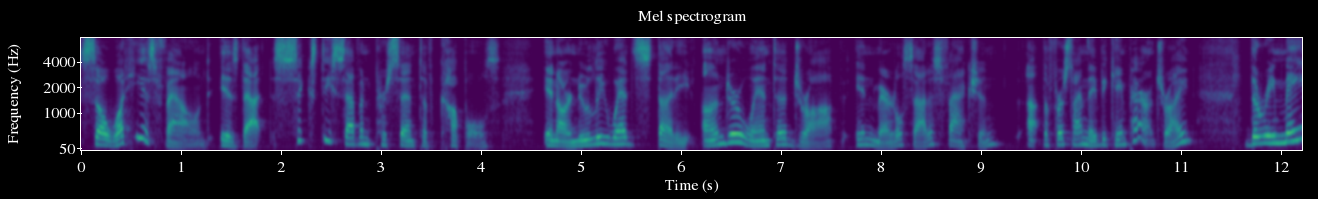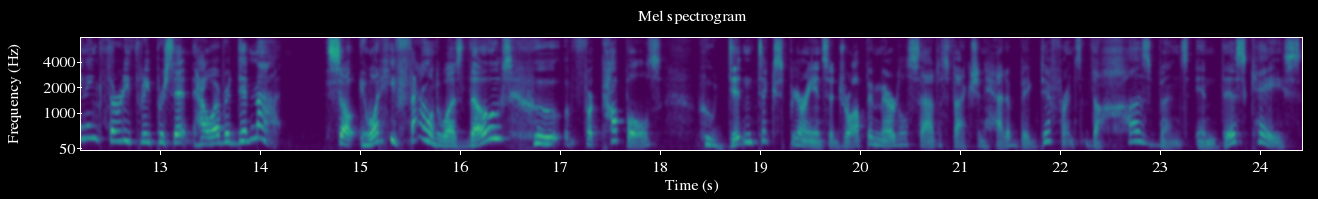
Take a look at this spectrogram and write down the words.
So, what he has found is that 67% of couples in our newlywed study underwent a drop in marital satisfaction uh, the first time they became parents, right? The remaining 33%, however, did not. So, what he found was those who, for couples who didn't experience a drop in marital satisfaction, had a big difference. The husbands in this case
